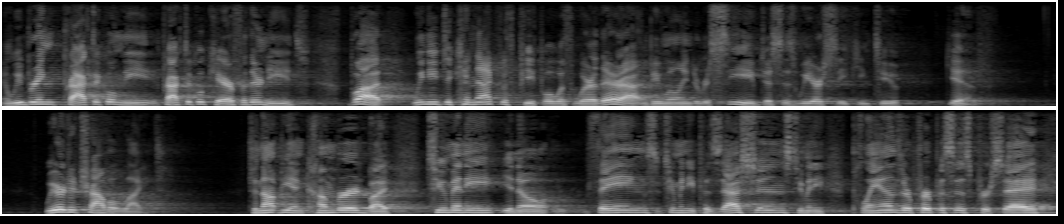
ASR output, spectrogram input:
and we bring practical need, practical care for their needs. But we need to connect with people with where they're at and be willing to receive just as we are seeking to give. We are to travel light, to not be encumbered by too many, you know, things, too many possessions, too many plans or purposes per se,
